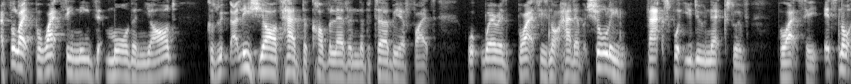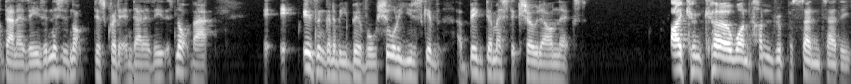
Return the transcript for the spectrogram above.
I, feel like Buatsi needs it more than Yarde because at least Yarde's had the Kovalev and the Beterbiev fights, whereas Buatsi's not had it. But surely that's what you do next with Buatsi. It's not Dan Azeez, and this is not discrediting Dan Azeez. It's not that. It, it isn't going to be Bivol. Surely you just give a big domestic showdown next. I concur 100%, Eddie.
